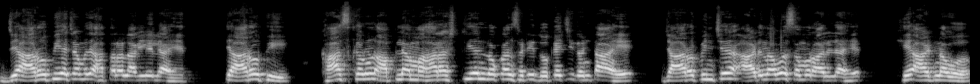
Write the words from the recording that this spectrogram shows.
जे आरोपी याच्यामध्ये हाताला लागलेले आहेत ते आरोपी खास करून आपल्या महाराष्ट्रीयन लोकांसाठी धोक्याची घंटा आहे ज्या आरोपींचे आडनावं समोर आलेले आहेत हे आडनावं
